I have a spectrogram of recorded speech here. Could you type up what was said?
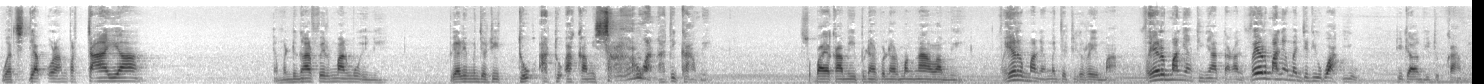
Buat setiap orang percaya yang mendengar firmanmu ini. Biar menjadi doa-doa kami, seruan hati kami. Supaya kami benar-benar mengalami firman yang menjadi rema. Firman yang dinyatakan, firman yang menjadi wahyu di dalam hidup kami.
